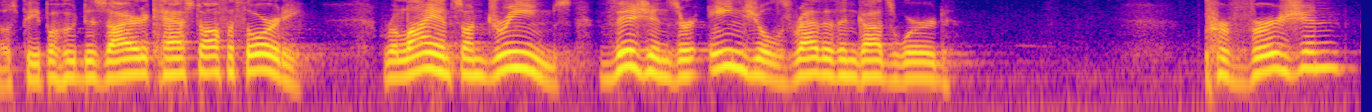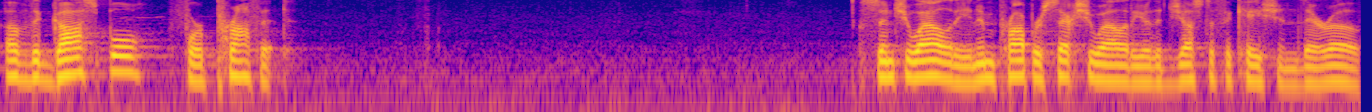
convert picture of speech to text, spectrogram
those people who desire to cast off authority, reliance on dreams, visions, or angels rather than God's word, perversion of the gospel for profit, sensuality and improper sexuality are the justification thereof.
